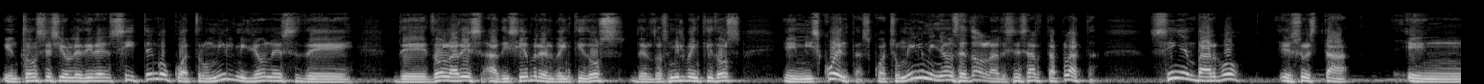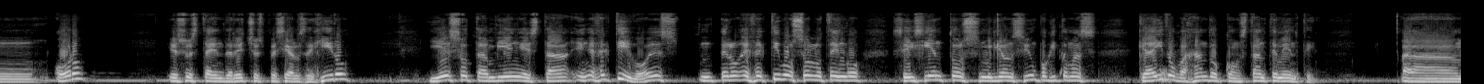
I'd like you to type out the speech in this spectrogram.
Y entonces yo le diré, sí, tengo 4 mil millones de, de, dólares a diciembre del, 22, del 2022 en mis cuentas. 4 mil millones de dólares es harta plata. Sin embargo, eso está en oro, eso está en derechos especiales de giro y eso también está en efectivo. Es, pero efectivo solo tengo 600 millones y un poquito más que ha ido bajando constantemente. Ah,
